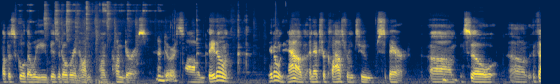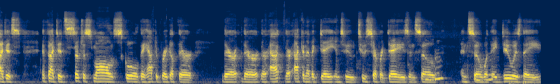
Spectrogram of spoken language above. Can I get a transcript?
about the school that we visit over in Hon, Hon, Honduras. Honduras. Um, they don't they don't have an extra classroom to spare. Um, so, uh, in fact, it's in fact it's such a small school. They have to break up their their their their their academic day into two separate days, and so. Mhm. And so what they do is they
